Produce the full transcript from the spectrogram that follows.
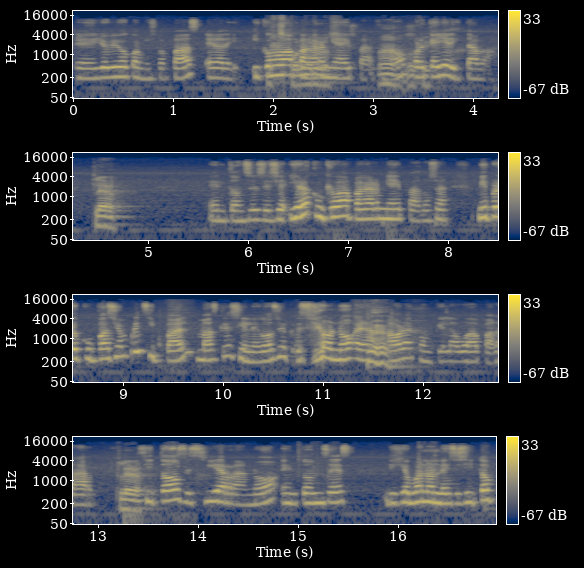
eh, yo vivo con mis papás, era de, ¿y cómo va a pagar mi iPad, ah, no? Porque ella editaba. Claro. Entonces decía, ¿y ahora con qué voy a pagar mi iPad? O sea, mi preocupación principal, más que si el negocio creció o no, era ahora con qué la voy a pagar. Claro. Si todo se cierra, ¿no? Entonces, dije, bueno, necesito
